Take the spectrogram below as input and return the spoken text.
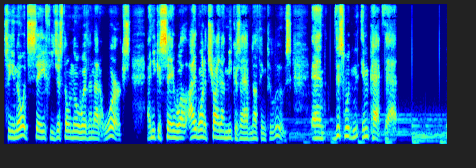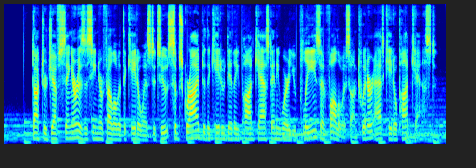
So you know it's safe, you just don't know whether or not it works. And you can say, well, I want to try it on me because I have nothing to lose. And this wouldn't impact that. Dr. Jeff Singer is a senior fellow at the Cato Institute. Subscribe to the Cato Daily Podcast anywhere you please and follow us on Twitter at Cato Podcast.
